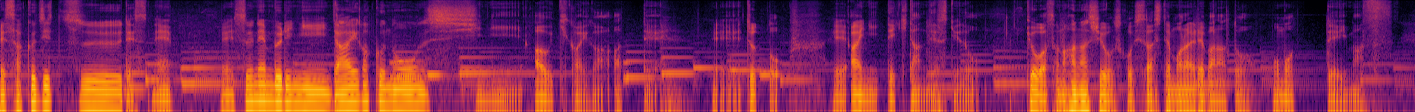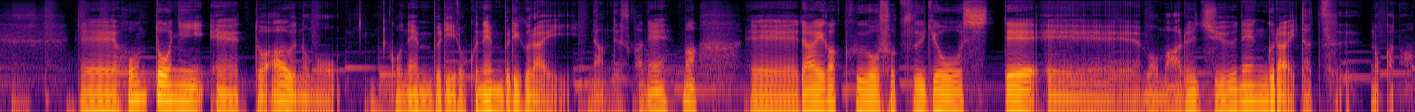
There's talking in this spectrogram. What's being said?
え昨日ですね、え数年ぶりに大学の恩師に会う機会があって、えちょっと、え会いに行ってきたんですけど、今日はその話を少しさせてもらえればなと思っています。えー本当に、えーっと、会うのも5年ぶり、6年ぶりぐらいなんですかね。まあ、えー大学を卒業して、えーもう丸10年ぐらい経つのかな。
